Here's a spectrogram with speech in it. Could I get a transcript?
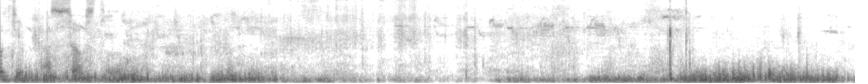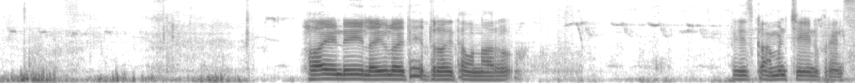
ఫోర్ ప్లస్ వస్తుంది హాయ్ అండి లైవ్లో అయితే ఇద్దరు అయితే ఉన్నారు. ప్లీజ్ కామెంట్ చేయండి ఫ్రెండ్స్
